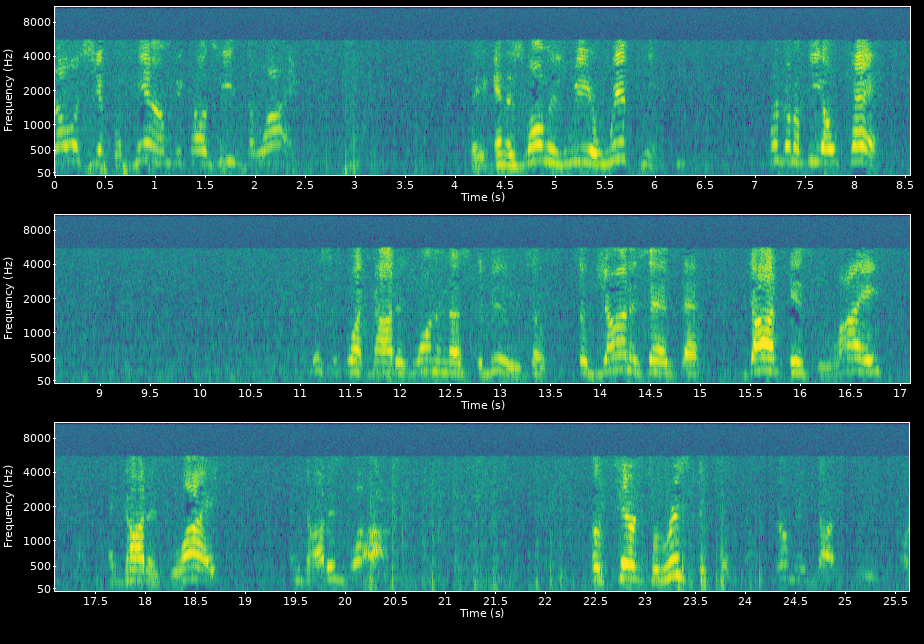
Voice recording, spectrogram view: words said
fellowship with Him because He's the light. Okay. And as long as we are with Him, we're going to be okay. This is what God is wanting us to do. So, so John says that God is God is light, and God is love. Those characteristics of God don't make God three persons.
